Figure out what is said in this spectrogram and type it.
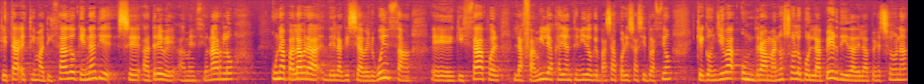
que está estigmatizado, que nadie se atreve a mencionarlo, una palabra de la que se avergüenza eh, quizás pues, las familias que hayan tenido que pasar por esa situación, que conlleva un drama, no solo por la pérdida de la persona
